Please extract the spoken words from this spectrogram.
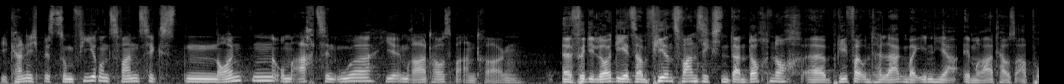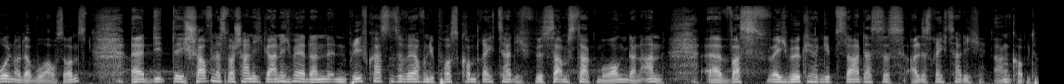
Die kann ich bis zum 24.09. um 18 Uhr hier im Rathaus beantragen. Äh, für die Leute, die jetzt am 24. dann doch noch äh, Briefwahlunterlagen bei Ihnen hier im Rathaus abholen oder wo auch sonst, äh, die, die schaffen das wahrscheinlich gar nicht mehr, dann in den Briefkasten zu werfen. Die Post kommt rechtzeitig bis Samstagmorgen dann an. Äh, was, welche Möglichkeiten gibt es da, dass das alles rechtzeitig ankommt?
